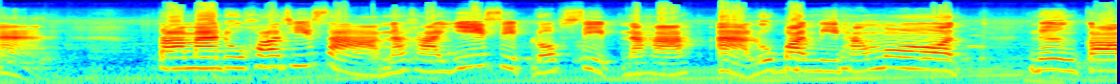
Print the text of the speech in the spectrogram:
อ่า ต่อมาดูข้อที่ 3 นะคะ 20 ลบ 10 นะคะ อ่า ลูกบอลมีทั้งหมด 1 กอง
